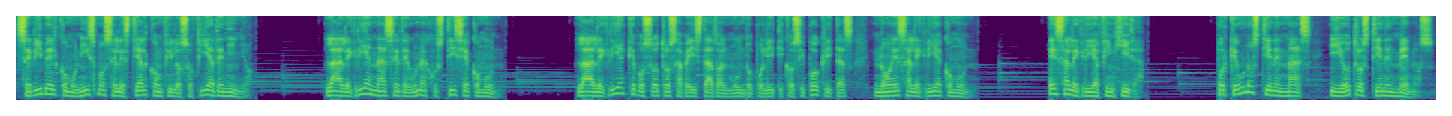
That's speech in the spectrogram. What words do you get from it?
se vive el comunismo celestial con filosofía de niño. La alegría nace de una justicia común. La alegría que vosotros habéis dado al mundo políticos hipócritas no es alegría común. Es alegría fingida. Porque unos tienen más y otros tienen menos.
